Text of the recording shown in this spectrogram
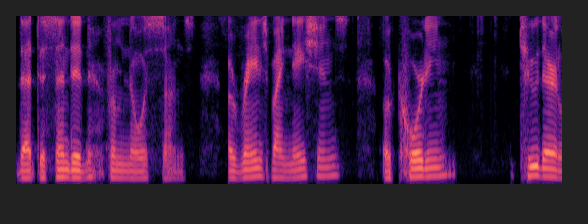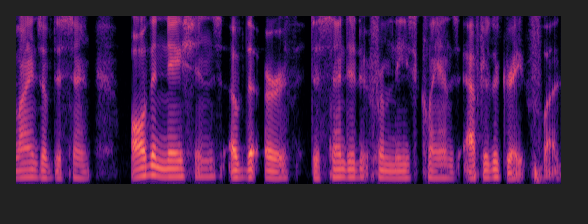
that descended from Noah's sons, arranged by nations according to their lines of descent. All the nations of the earth descended from these clans after the great flood.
